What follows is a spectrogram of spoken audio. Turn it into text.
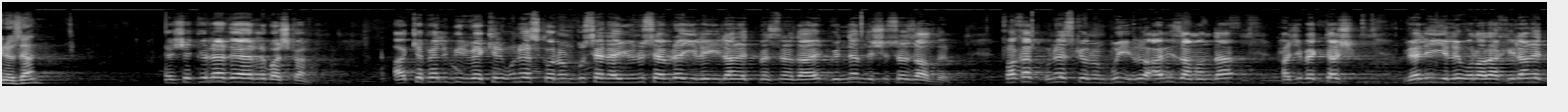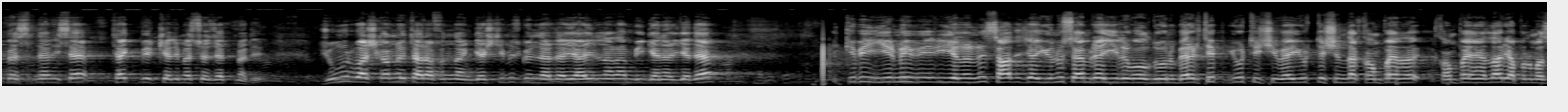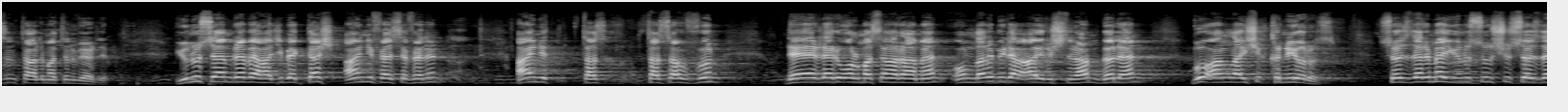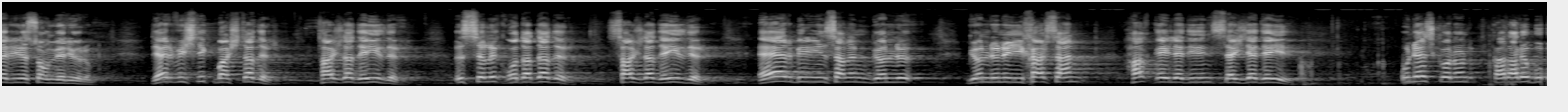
Sayın Özen. Teşekkürler değerli başkan. AKP'li bir vekil UNESCO'nun bu sene Yunus Emre yılı ilan etmesine dair gündem dışı söz aldı. Fakat UNESCO'nun bu yılı aynı zamanda Hacı Bektaş Veli yılı olarak ilan etmesinden ise tek bir kelime söz etmedi. Cumhurbaşkanlığı tarafından geçtiğimiz günlerde yayınlanan bir genelgede 2021 yılının sadece Yunus Emre yılı olduğunu belirtip yurt içi ve yurt dışında kampanya, kampanyalar yapılmasının talimatını verdi. Yunus Emre ve Hacı Bektaş aynı felsefenin, aynı tas, tasavvufun değerleri olmasına rağmen onları bile ayrıştıran, bölen bu anlayışı kınıyoruz. Sözlerime Yunus'un şu sözleriyle son veriyorum. Dervişlik baştadır, tacda değildir. Isılık odadadır, sacda değildir. Eğer bir insanın gönlü, gönlünü yıkarsan hak eylediğin secde değil. UNESCO'nun kararı bu.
